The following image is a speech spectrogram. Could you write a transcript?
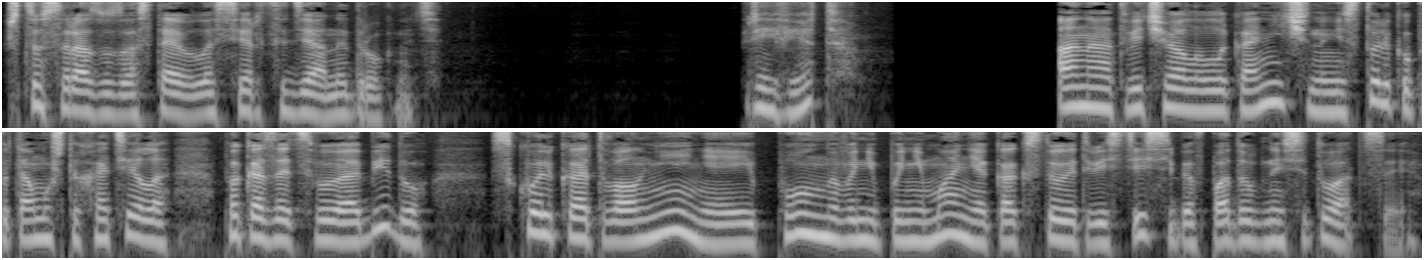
что сразу заставило сердце Дианы дрогнуть. «Привет», она отвечала лаконично не столько потому, что хотела показать свою обиду, сколько от волнения и полного непонимания, как стоит вести себя в подобной ситуации.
